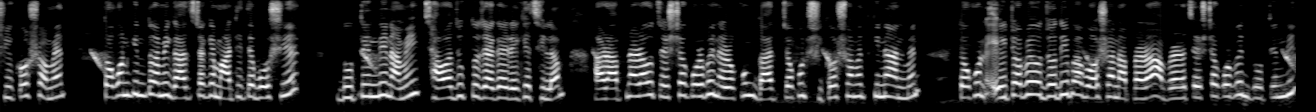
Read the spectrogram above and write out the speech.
শিকড় সমেত তখন কিন্তু আমি গাছটাকে মাটিতে বসিয়ে দু, তিন দিন আমি ছাওয়াযুক্ত জায়গায় রেখেছিলাম। আর আপনারাও চেষ্টা করবেন এরকম গাছ যখন শিকড় সমেত কিনে আনবেন, তখন এই টবেও যদি বা বসান আপনারা আপনারা চেষ্টা করবেন দু, তিন দিন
